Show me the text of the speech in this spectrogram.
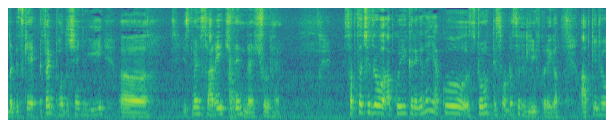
बट इसके इफ़ेक्ट बहुत अच्छे हैं क्योंकि इसमें सारी चीज़ें नेचुरल हैं। सबसे अच्छा जो आपको ये करेगा ना, ये आपको स्टोमक डिसऑर्डर से रिलीफ करेगा। आपके जो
